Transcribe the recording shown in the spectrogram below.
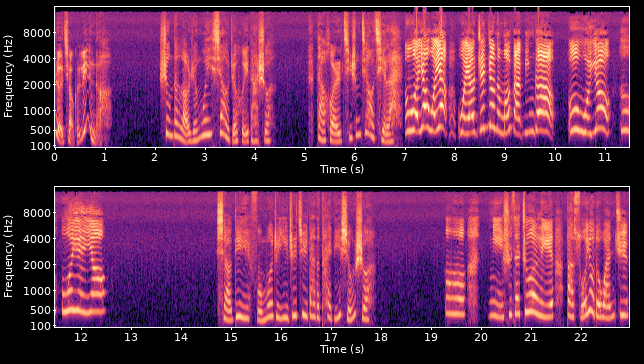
热巧克力呢？”圣诞老人微笑着回答说。大伙儿齐声叫起来：“我要，我要，我要真正的魔法冰糕！哦，我要，哦我也要。”小弟抚摸着一只巨大的泰迪熊说：“嗯，你是在这里把所有的玩具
